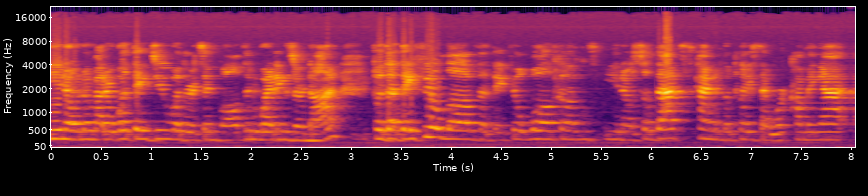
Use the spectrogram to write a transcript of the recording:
you know, no matter what they do, whether it's involved in weddings or not, but that they feel loved, that they feel welcomed, you know. So that's kind of the place that we're coming at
